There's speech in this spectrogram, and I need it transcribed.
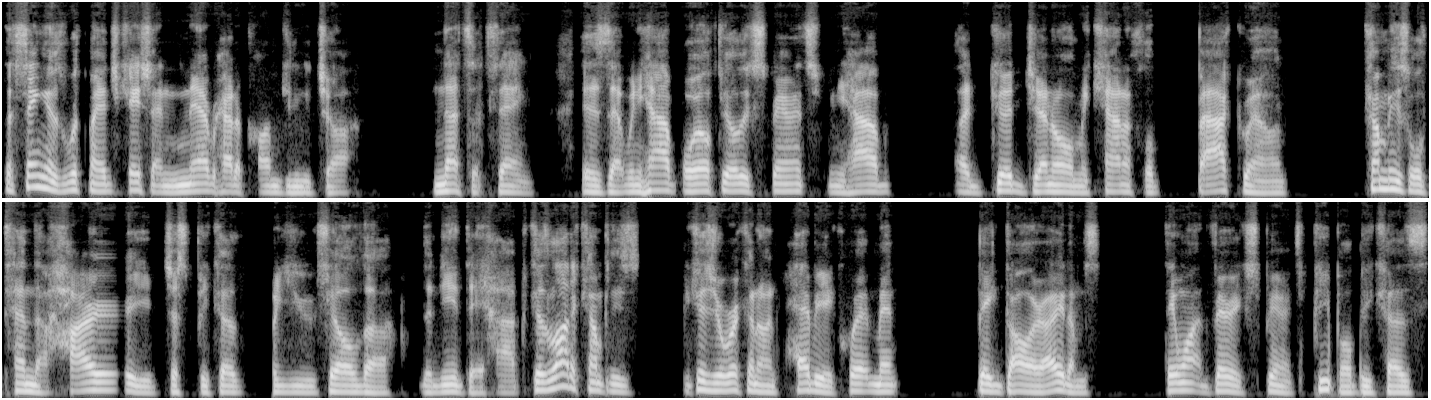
the thing is, with my education, I never had a problem getting a job. And that's the thing is that when you have oil field experience, when you have a good general mechanical background, companies will tend to hire you just because you feel the, the need they have. Because a lot of companies, because you're working on heavy equipment, big dollar items, they want very experienced people because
